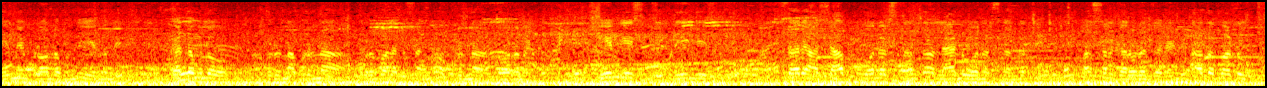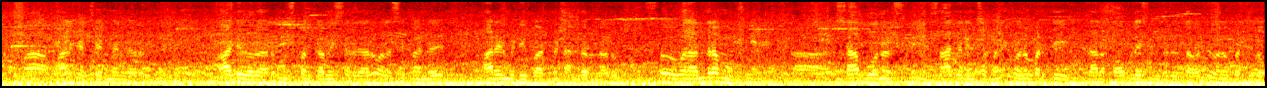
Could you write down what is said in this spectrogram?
ఏమేమి ప్రాబ్లం ఉంది ఏముంది? గతంలో అప్పుడున్న అప్పుడున్న పురపాలక సంఘం అప్పుడున్న గవర్నమెంట్ ఏం చేసింది? ఇప్పుడు ఏం చేసింది? ఒకసారి ఆ షాప్ ఓనర్స్ అంతా ల్యాండ్ ఓనర్స్ అందరినీ పర్సన్ కలవడం జరిగింది. నాతో పాటు మా మార్కెట్ చైర్మన్ గారు ఆర్డీఓ గారు మున్సిపల్ కమిషనర్ గారు వాళ్ళ సిబ్బంది ఆర్ఎంబి డిపార్ట్మెంట్ అందరు ఉన్నారు. సో వాళ్ళందరము షాప్ ఓనర్స్ని సహకరించమని వనపర్తి చాలా పాపులేషన్ పెరుగుతూ ఉంది. వనపర్తిలో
